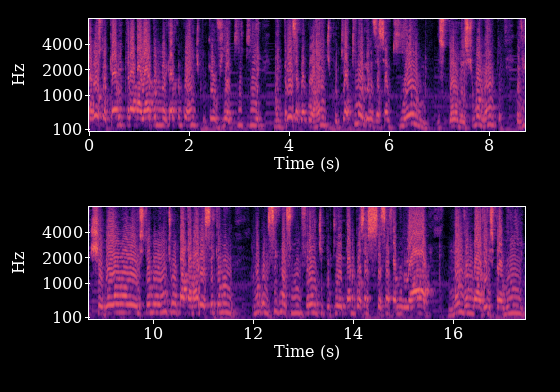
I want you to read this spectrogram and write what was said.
Augusto, eu quero ir trabalhar para o mercado concorrente, porque eu vi aqui que uma empresa concorrente, porque aqui na organização que eu estou neste momento, eu vi que chegou, eu estou no último patamar, eu sei que eu não, não consigo mais seguir em frente, porque está no processo de sucessão familiar, não vão dar vez para mim,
